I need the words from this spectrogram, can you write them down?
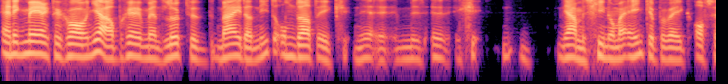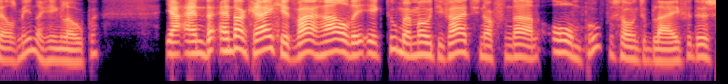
En ik merkte gewoon, ja, op een gegeven moment lukte mij dat niet, omdat ik eh, eh, ja, misschien nog maar één keer per week of zelfs minder ging lopen. Ja, en, en dan krijg je het. Waar haalde ik toen mijn motivatie nog vandaan om proefpersoon te blijven? Dus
